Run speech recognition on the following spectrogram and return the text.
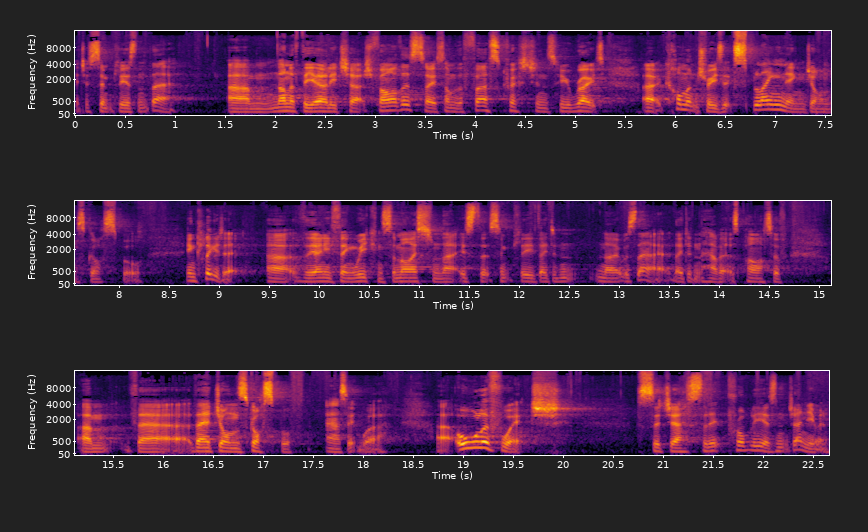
It just simply isn't there. Um, none of the early church fathers, so some of the first Christians who wrote uh, commentaries explaining John's Gospel, include it. Uh, the only thing we can surmise from that is that simply they didn't know it was there. They didn't have it as part of um, their, their John's Gospel, as it were. Uh, all of which suggests that it probably isn't genuine.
